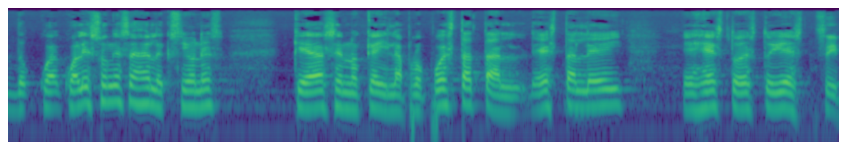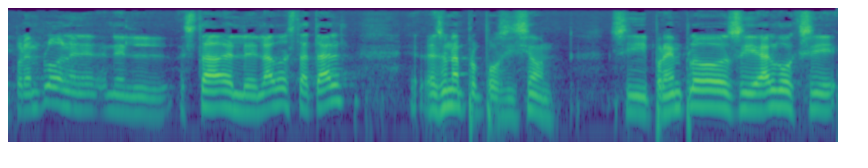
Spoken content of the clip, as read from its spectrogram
do- ¿cu- ¿cuáles son esas elecciones que hacen, ok, la propuesta tal, esta ley es esto, esto y esto? Sí, por ejemplo, en el, en el, el lado estatal es una proposición. Si, por ejemplo, si algo, si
